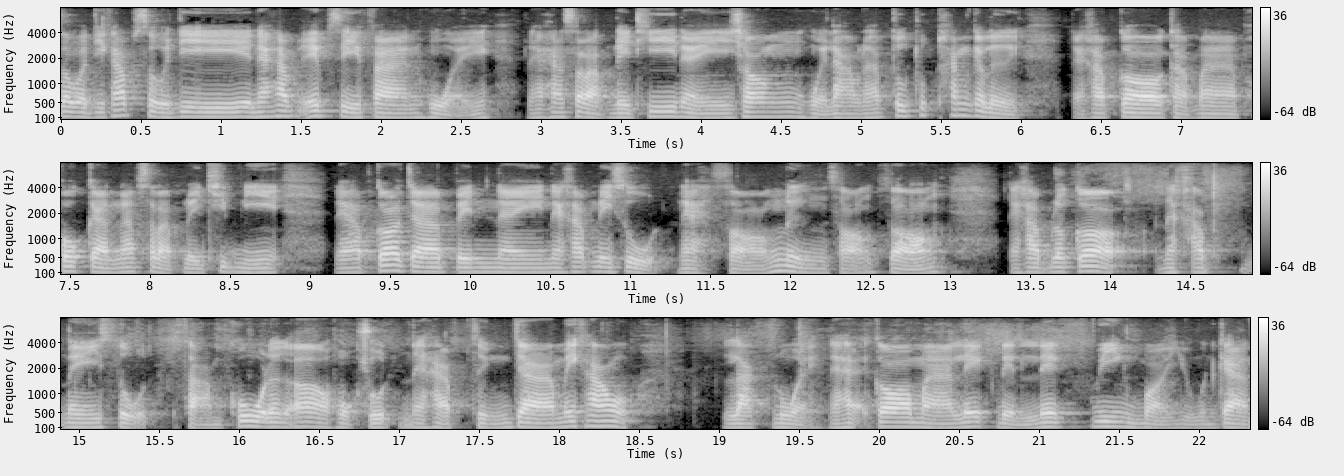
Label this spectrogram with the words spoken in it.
สวัสดีครับ สวัสดีนะครับ FC แฟนหวยนะฮะสลับในที่ในช่องหวยลาวนะครับ ทุกๆท่านกันเลยนะครับ ก็กลับมาพบกันนับสลับในคลิปนี้นะครับ ก็จะเป็นในนะครับในสูตรนะสองหนึ่งสองสองนะครับแล้วก็นะครับในสูตร 3 คู่แล้วก็6 ชุดนะครับ ถึงจะไม่เข้าหลักหน่วยนะฮะก็มาเลขเด่นเลขวิ่งบ่อยอยู่เหมือนกัน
